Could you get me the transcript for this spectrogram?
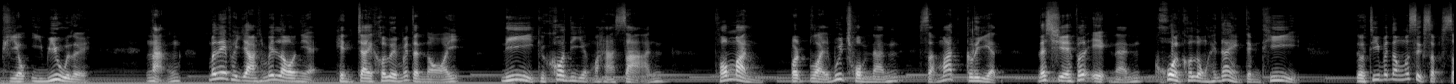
เพียวอีวิลเลย หนังไม่ได้พยายามทำให้เราเนี่ยเห็นใจเขาเลยแม้แต่น้อย นี่คือข้อดีอย่างมหาศาล เพราะมันปลดปล่อยผู้ชมนั้นสามารถเกลียดและเชียร์พระเอกนั้นโค่นเขาลงให้ได้อย่างเต็มที่ โดยที่ไม่ต้องรู้สึกสับส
